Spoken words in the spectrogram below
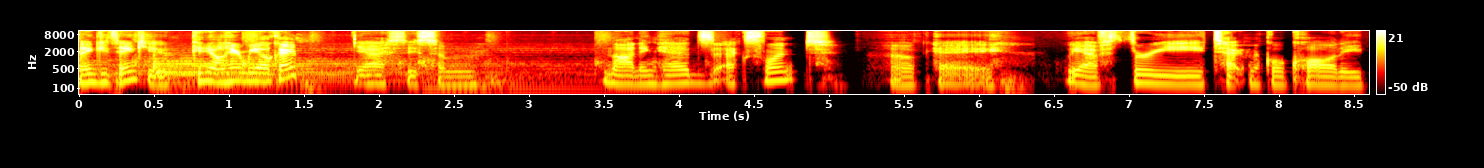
Thank you, thank you. Can y'all hear me okay? Yeah, I see some nodding heads. Excellent. Okay. We have three technical quality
